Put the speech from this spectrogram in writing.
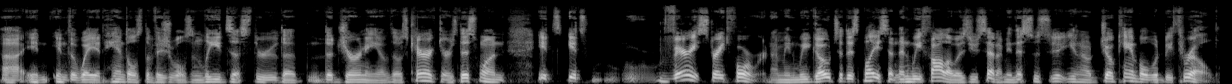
uh, in in the way it handles the visuals and leads us through the the journey of those characters. This one, it's it's very straightforward. I mean, we go to this place and then we follow, as you said. I mean, this is you know, Joe Campbell would be thrilled.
